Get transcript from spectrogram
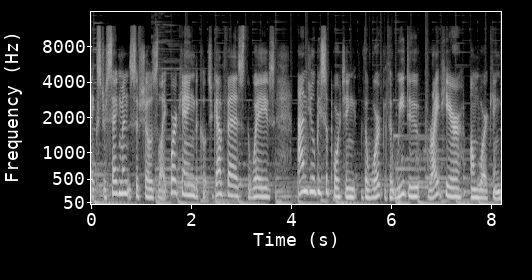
extra segments of shows like Working, the Culture Gabfest, The Waves, and you'll be supporting the work that we do right here on Working.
